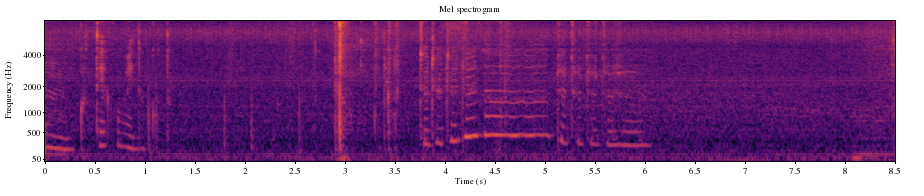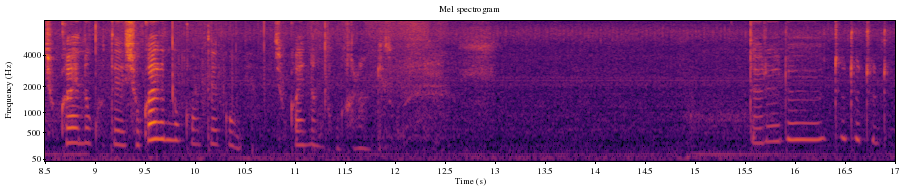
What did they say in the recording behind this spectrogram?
うん。固定コメのことトゥルルルルトゥルルルル初回の固定初回の固定コン。ビ初回なんか分からんけどトゥルルトゥトゥトゥトゥ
